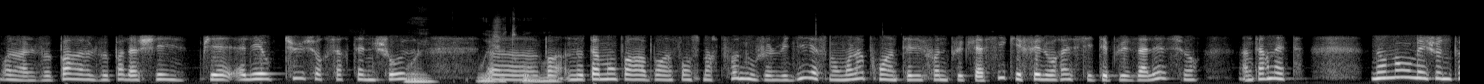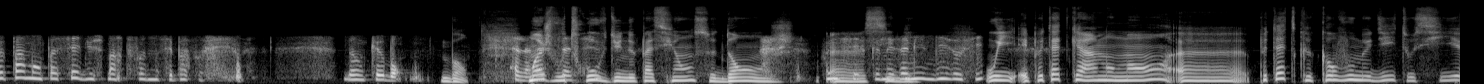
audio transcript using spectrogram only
voilà, elle veut pas, elle veut pas lâcher. Puis elle, elle est obtuse sur certaines choses. Oui, oui, je Euh, trouve. par- notamment par rapport à son smartphone où je lui dis à ce moment-là prends un téléphone plus classique et fais le reste si tu es plus à l'aise sur internet. Non non mais je ne peux pas m'en passer du smartphone, c'est pas possible. Donc euh, bon. Bon, moi, je vous trouve d'une patience d'ange. Oui, euh, c'est ce que mes amis me disent aussi. Oui, et peut-être qu'à un moment, euh, peut-être que quand vous me dites aussi,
